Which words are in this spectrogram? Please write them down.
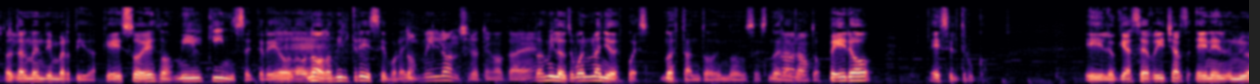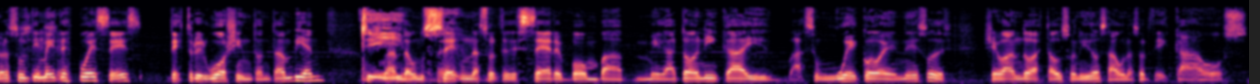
Totalmente invertida. Que eso es 2015, creo. no, 2013 por ahí. 2011 lo tengo acá, ¿eh? 2011, bueno, un año después. No es tanto entonces, no era tanto. Pero es el truco. Eh, lo que hace Richards en el universo Ultimate después es destruir Washington también manda un una suerte de ser bomba megatónica y hace un hueco en eso, llevando a Estados Unidos a una suerte de caos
